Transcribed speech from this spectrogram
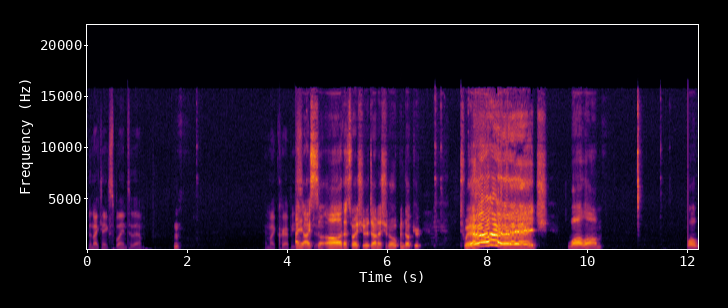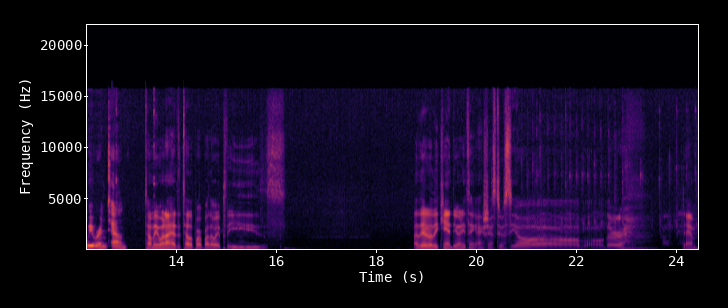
Then I can explain to them. In my crappy. I, I saw. Uh, that's what I should have done. I should have opened up your Twitch while um while we were in town. Tell me when I had to teleport, by the way, please. I literally can't do anything. Actually, let's do a see all there. Damn.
